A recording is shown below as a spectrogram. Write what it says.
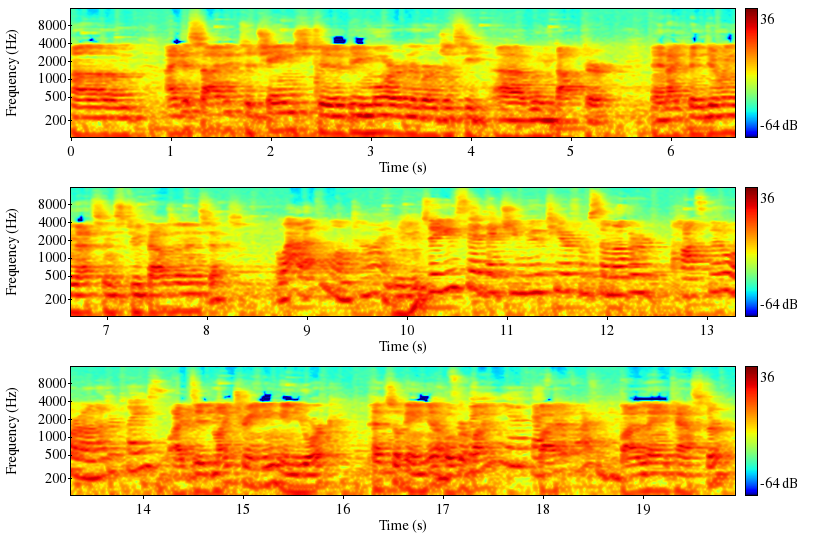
um, I decided to change to be more of an emergency uh, room doctor. And I've been doing that since 2006. Wow, that's a long time. Mhm. So you said that you moved here from some other hospital or another place? I did my training in York, Pennsylvania, over by, by, not far from here. by Lancaster,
